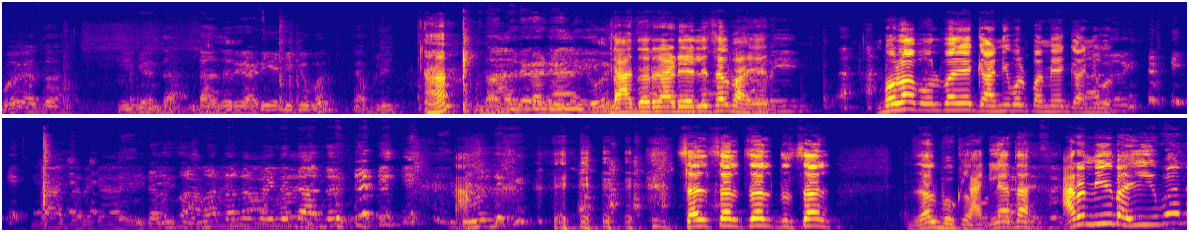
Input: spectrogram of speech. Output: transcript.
बघ आता. दादर गाडी आली का बघ? आपली. हा? दादर गाडी आली का बघ? दादर गाडी आली चल बाहेर. बोला बोल बाय एक गाणी बोल पम्या एक गाणी बोल. दादर गाडी. त्याला समाधान पहिले दादर चल चल चल तू चल. चल भूक लागली आता. अरे मी भाई इवन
